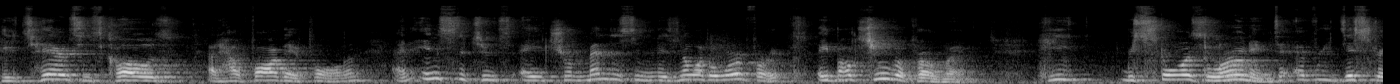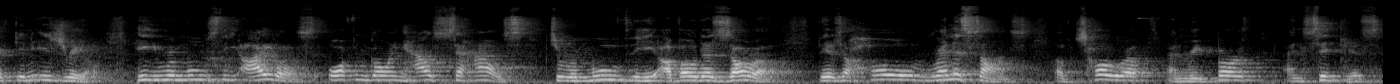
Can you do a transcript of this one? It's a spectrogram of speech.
He tears his clothes at how far they've fallen and institutes a tremendous, and there's no other word for it, a Balchuva program. He restores learning to every district in Israel. He removes the idols, often going house to house to remove the avodah zorah. There's a whole renaissance of Torah and rebirth and Sidkis,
